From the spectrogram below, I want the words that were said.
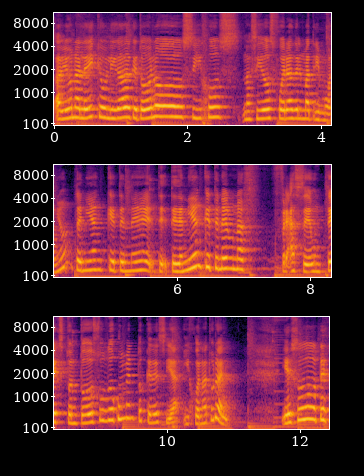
había una ley que obligaba que todos los hijos nacidos fuera del matrimonio tenían que tener, te- tenían que tener una frase, un texto en todos sus documentos que decía hijo natural. Y eso te,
